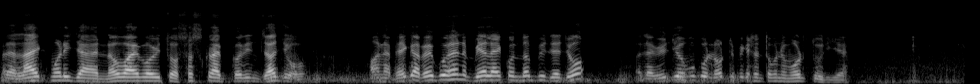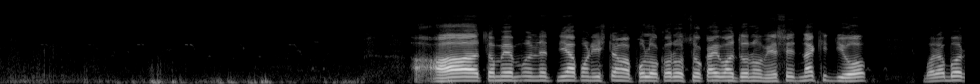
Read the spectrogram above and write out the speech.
એટલે લાઇક મળી જાય નવા આવ્યો હોય તો સબસ્ક્રાઇબ કરીને જાજો. અને ભેગા ભેગું હે ને બેલ આઇકોન દબી દેજો. એટલે વીડિયો મૂકો નોટિફિકેશન તમને મળતું રહે. હા, તમે મને ત્યાં પણ ઇન્સ્ટામાં ફોલો કરો છો, કાંઈ વાંધો નો મેસેજ નાખી દો બરાબર?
